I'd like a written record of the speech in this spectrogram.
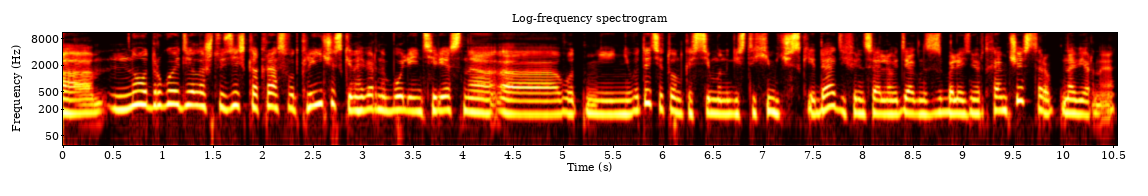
А, но другое дело, что здесь как раз вот клинически, наверное, более интересно а, вот не, не вот эти тонкости иммуногистохимические, да, дифференциального диагноза с болезнью Ротхайм-Честера, наверное,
